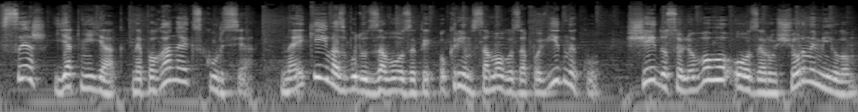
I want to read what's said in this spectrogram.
Все ж, як ніяк, непогана екскурсія, на якій вас будуть завозити, окрім самого заповіднику, ще й до сольового озеру з чорним мілом.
